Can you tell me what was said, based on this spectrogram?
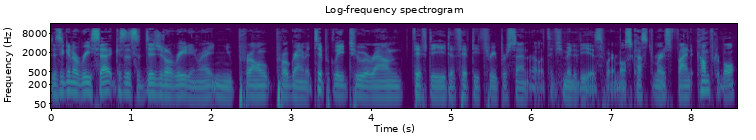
Is it going to reset because it's a digital reading, right? And you pro- program it typically to around 50 to 53 percent relative humidity is where most customers find it comfortable.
